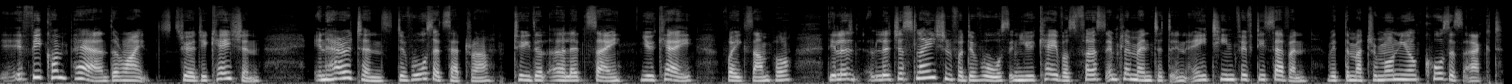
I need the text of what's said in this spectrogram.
If we compare the rights to education, inheritance, divorce, etc., to the, uh, let's say, UK, for example, the le- legislation for divorce in UK was first implemented in 1857 with the Matrimonial Causes Act,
